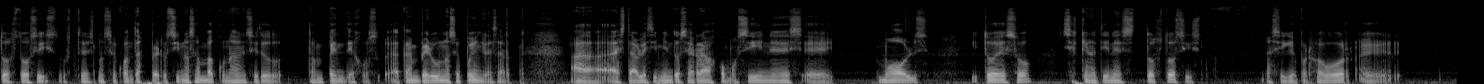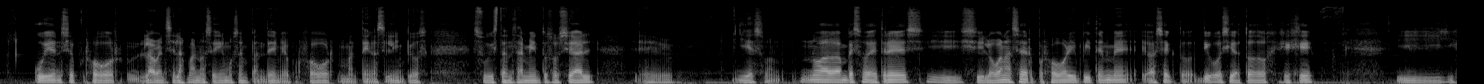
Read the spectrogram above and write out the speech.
dos dosis, ustedes no sé cuántas, pero si no se han vacunado, en serio, tan pendejos. Acá en Perú no se puede ingresar a, establecimientos cerrados como cines, eh, malls y todo eso si es que no tienes dos dosis. Así que por favor, eh, cuídense, por favor, lávense las manos, seguimos en pandemia, por favor, manténganse limpios, su distanciamiento social. Eh, y eso, no hagan beso de tres y si lo van a hacer, por favor, invítenme, acepto, digo sí a todo, jejeje. Y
